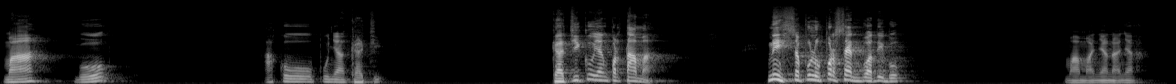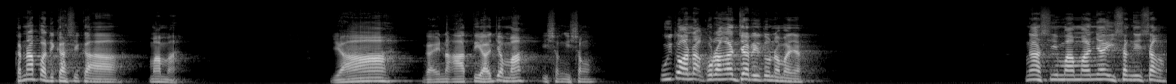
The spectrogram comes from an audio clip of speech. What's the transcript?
Ma, Bu, aku punya gaji. Gajiku yang pertama. Nih 10% buat ibu. Mamanya nanya, kenapa dikasih ke mama? Ya, gak enak hati aja mah, iseng-iseng. Uh, itu anak kurang ajar itu namanya. Ngasih mamanya iseng-iseng.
